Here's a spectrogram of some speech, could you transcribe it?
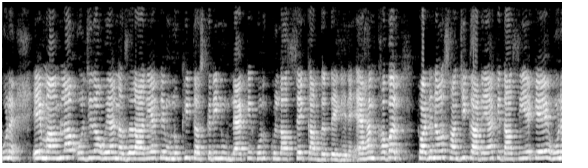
ਹੁਣ ਇਹ ਮਾਮਲਾ ਉਲਝਦਾ ਹੋਇਆ ਨਜ਼ਰ ਆ ਰਿਹਾ ਹੈ ਤੇ ਮਨੁੱਖੀ ਤਸਕਰੀ ਨੂੰ ਲੈ ਕੇ ਹੁਣ ਖੁਲਾਸੇ ਕਰ ਦਿੱਤੇ ਗਏ ਨੇ। ਅਹਿਮ ਖਬਰ ਤੁਹਾਡੇ ਨਾਲ ਸਾਂਝੀ ਕਰ ਰਹੇ ਹਾਂ ਕਿ ਦੱਸੀਏ ਕਿ ਹੁਣ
